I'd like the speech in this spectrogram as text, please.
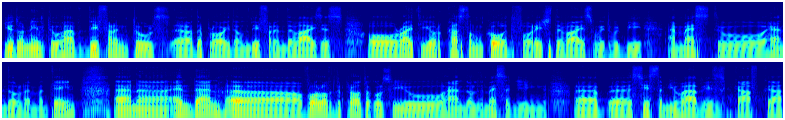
You don't need to have different tools uh, deployed on different devices or write your custom code for each device, which would be a mess to handle and maintain. And, uh, and then uh, all of the protocols you handle, the messaging uh, uh, system you have is Kafka,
